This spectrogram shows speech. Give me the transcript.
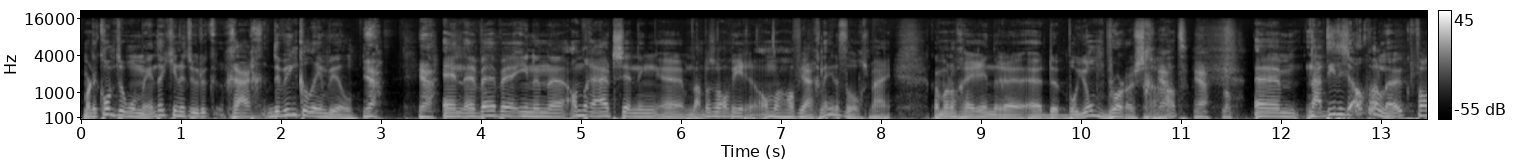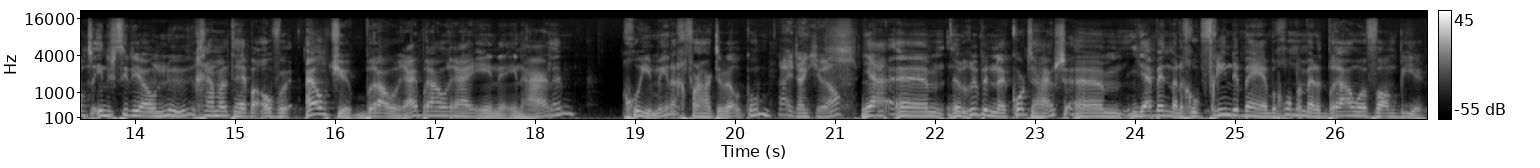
Maar er komt een moment dat je natuurlijk graag de winkel in wil. Ja. Ja. En we hebben in een andere uitzending, nou dat is alweer anderhalf jaar geleden volgens mij, ik kan me nog herinneren, de Bouillon Brothers gehad. Ja, klopt. Um, nou, dit is ook wel leuk, want in de studio nu gaan we het hebben over Uiltje Brouwerij. Brouwerij in, in Haarlem. Goedemiddag, van harte welkom. Hi, dankjewel. Ja, um, Ruben Kortehuis, um, jij bent met een groep vrienden ben je begonnen met het brouwen van bier.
